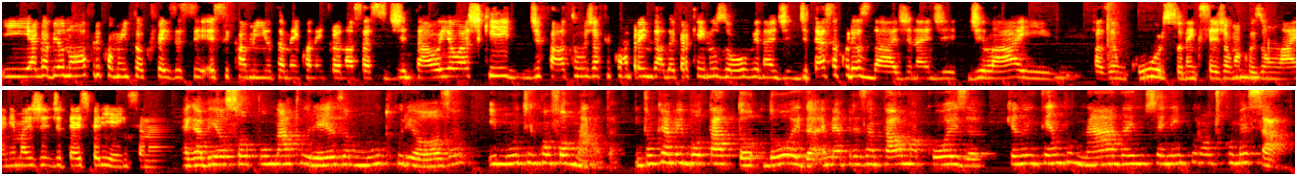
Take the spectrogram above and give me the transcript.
e a Gabi Onofre comentou que fez esse, esse caminho também quando entrou no acesso digital, e eu acho que, de fato, já ficou um aprendizado aí para quem nos ouve, né? De, de ter essa curiosidade, né? De, de ir lá e fazer um curso, nem que seja uma coisa online, mas de, de ter a experiência, né? É, Gabi, eu sou por natureza muito curiosa e muito inconformada. Então, quer me botar doida é me apresentar uma coisa que eu não entendo nada e não sei nem por onde começar.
